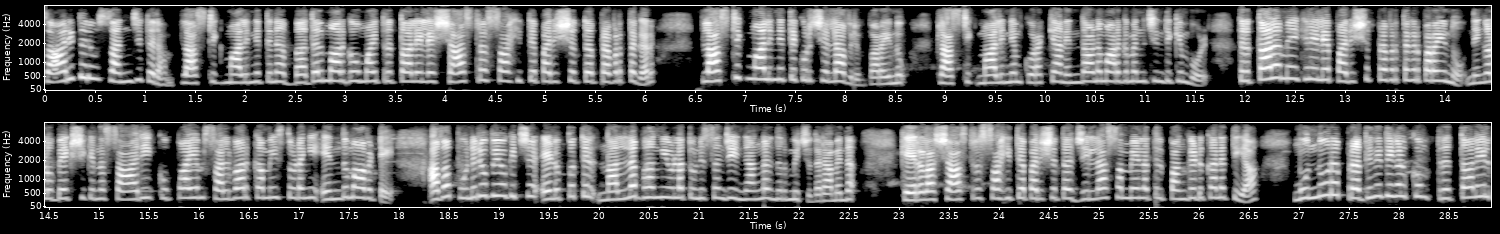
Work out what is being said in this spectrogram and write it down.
സാരി സഞ്ചിതരം. പ്ലാസ്റ്റിക് മാലിന്യത്തിന് ബദൽ മാർഗവുമായി തൃത്താലയിലെ ശാസ്ത്ര സാഹിത്യ പരിഷത്ത് പ്രവർത്തകർ പ്ലാസ്റ്റിക് മാലിന്യത്തെക്കുറിച്ച് എല്ലാവരും പറയുന്നു. പ്ലാസ്റ്റിക് മാലിന്യം കുറയ്ക്കാൻ എന്താണ് മാർഗമെന്ന് ചിന്തിക്കുമ്പോൾ തൃത്താല മേഖലയിലെ പരിഷത്ത് പ്രവർത്തകർ പറയുന്നു നിങ്ങൾ ഉപേക്ഷിക്കുന്ന സാരി കുപ്പായം സൽവാർ കമീസ് തുടങ്ങി എന്തുമാവട്ടെ അവ പുനരുപയോഗിച്ച് എളുപ്പത്തിൽ നല്ല ഭംഗിയുള്ള തുണിസഞ്ചി ഞങ്ങൾ നിർമ്മിച്ചു തരാമെന്ന്. കേരള ശാസ്ത്ര സാഹിത്യ പരിഷത്ത് ജില്ലാ സമ്മേളനത്തിൽ പങ്കെടുക്കാനെത്തിയ മുന്നൂറ് പ്രതിനിധികൾക്കും തൃത്താലയിൽ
